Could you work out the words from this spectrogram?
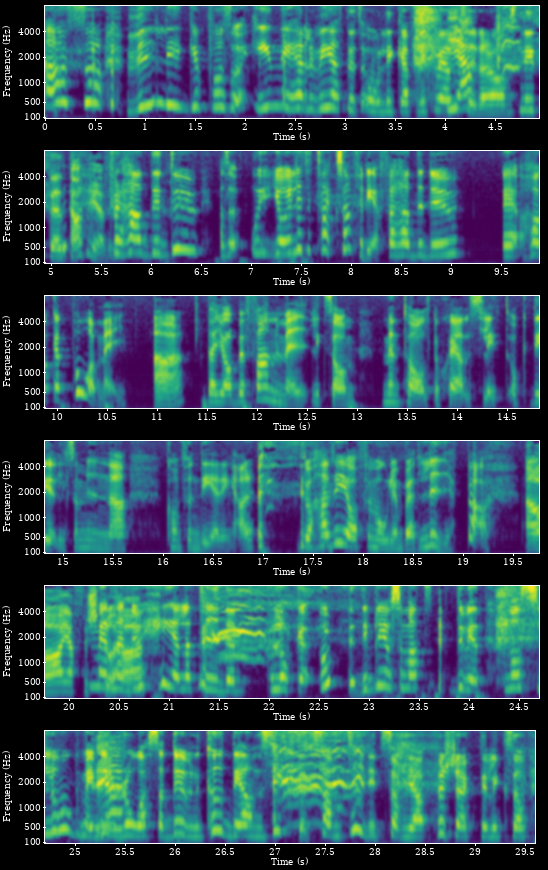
Alltså, vi ligger på så in i helvetet olika frekvenser Ja. i det här avsnittet. Ja, det gör vi. För hade du, alltså, jag är lite tacksam för det, för hade du eh, hakat på mig Ja. där jag befann mig liksom mentalt och själsligt och det liksom mina konfunderingar, då hade jag förmodligen börjat lipa. Ja, jag förstår. Men när ja. du hela tiden plockade upp det, det blev som att du vet, någon slog mig med en rosa dunkudde i ansiktet samtidigt som jag försökte liksom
